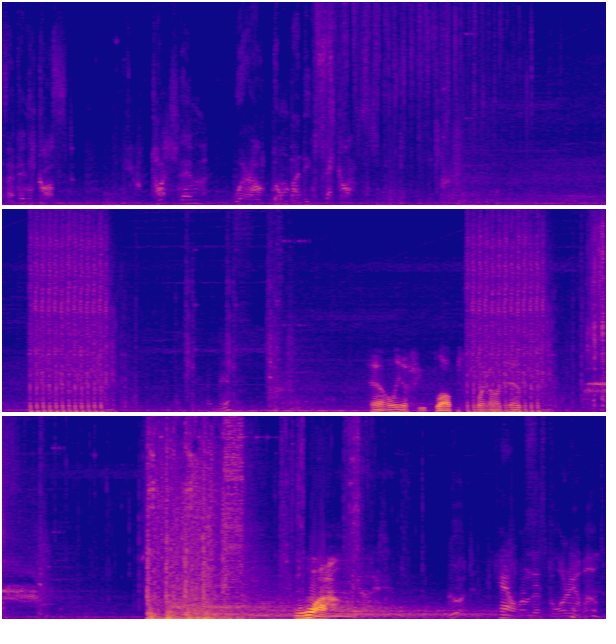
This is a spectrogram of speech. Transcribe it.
prisoners at any cost. You Touch them, we're outnumbered in seconds. I missed. Yeah, only a few blobs went on him. Wow. Good. Count. One less to worry about.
